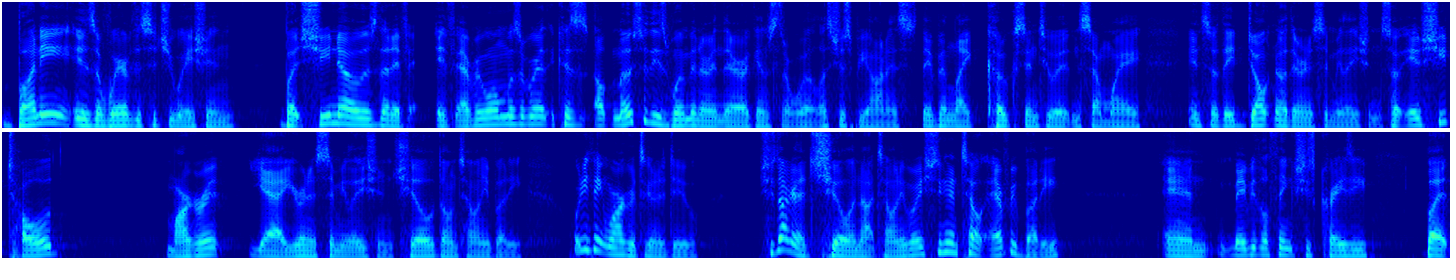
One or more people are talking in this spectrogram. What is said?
Bunny is aware of the situation, but she knows that if if everyone was aware, because uh, most of these women are in there against their will. Let's just be honest; they've been like coaxed into it in some way, and so they don't know they're in a simulation. So if she told Margaret, "Yeah, you're in a simulation. Chill. Don't tell anybody." What do you think Margaret's going to do? She's not going to chill and not tell anybody. She's going to tell everybody, and maybe they'll think she's crazy. But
